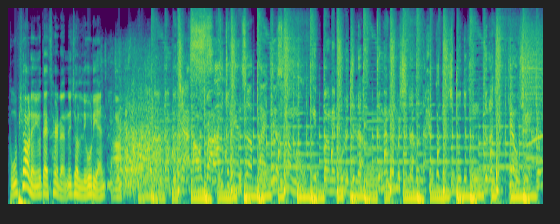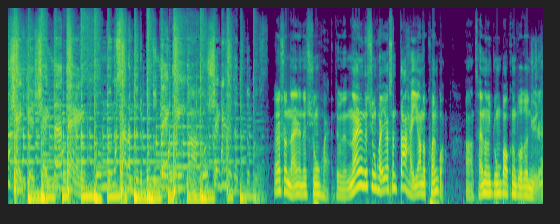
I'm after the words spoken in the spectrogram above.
不漂亮又带刺儿的那叫榴莲啊。”要说男人的胸怀，对不对？男人的胸怀要像大海一样的宽广啊，才能拥抱更多的女人。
